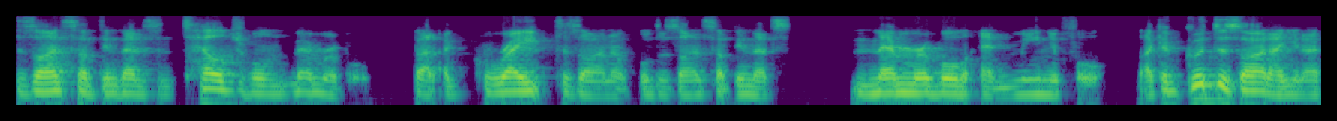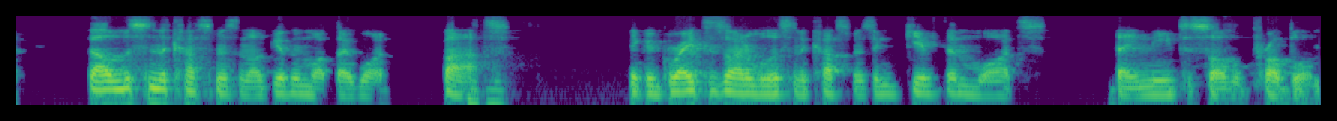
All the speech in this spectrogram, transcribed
design something that is intelligible and memorable. But a great designer will design something that's memorable and meaningful. Like a good designer, you know, they'll listen to customers and they'll give them what they want. But mm-hmm. I think a great designer will listen to customers and give them what they need to solve a problem.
